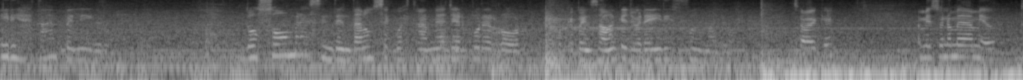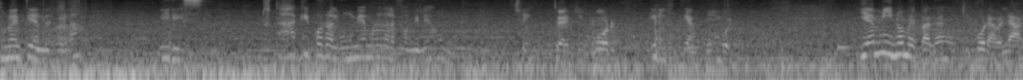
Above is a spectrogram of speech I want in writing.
Iris, estás en peligro. Dos hombres intentaron secuestrarme ayer por error porque pensaban que yo era Iris Mayor. ¿Sabe qué? A mí eso no me da miedo. Tú no entiendes, ¿verdad? Iris, ¿tú estás aquí por algún miembro de la familia Humboldt? Sí, estoy aquí por Cristian Humboldt. Y a mí no me pagan aquí por hablar.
